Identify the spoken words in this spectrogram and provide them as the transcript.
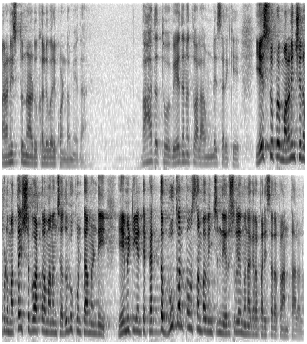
మరణిస్తున్నాడు కలువరి కొండ మీద అని. బాధతో వేదనతో అలా ఉండేసరికి యేసుప్రభు మరణించినప్పుడు మత్తై శుభవార్తలు మనం చదువుకుంటామండి. ఏమిటి అంటే పెద్ద భూకంపం సంభవించింది ఎరుసలేము నగర పరిసర ప్రాంతాలలో.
